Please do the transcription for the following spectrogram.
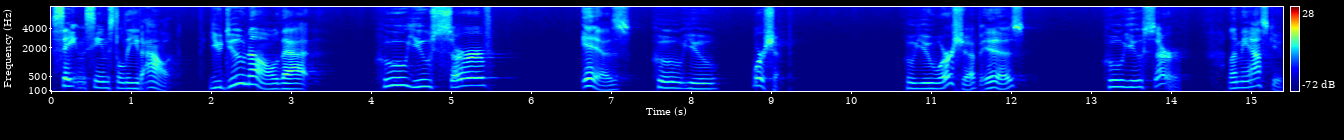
Satan seems to leave out. You do know that who you serve is who you worship. Who you worship is who you serve. Let me ask you,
